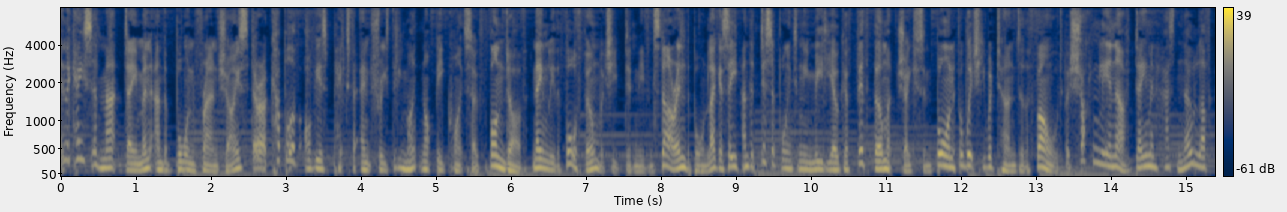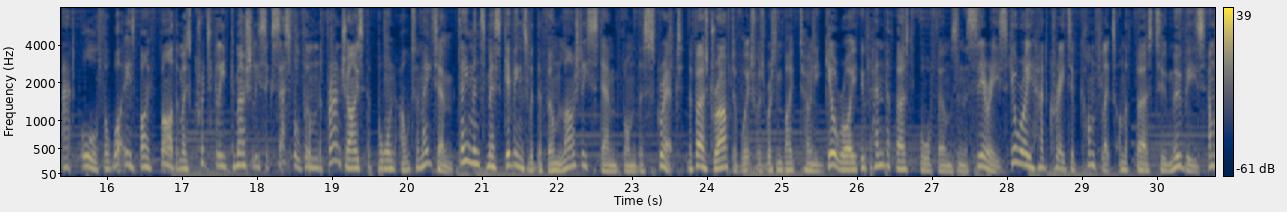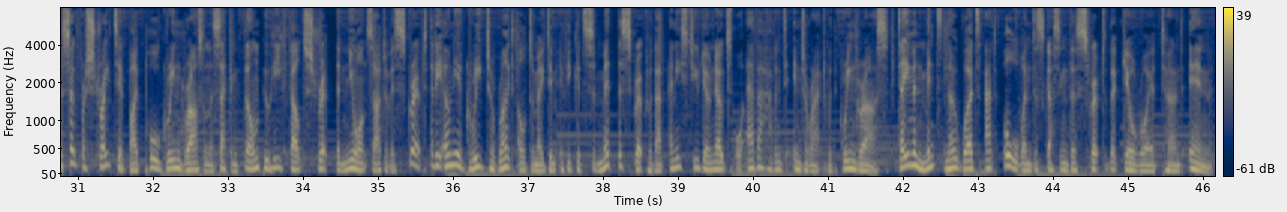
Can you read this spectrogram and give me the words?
In the case of Matt Damon and the Bourne franchise, there are a couple of obvious picks for entries that he might not be quite so fond of, namely the fourth film, which he didn't even star in, The Bourne Legacy, and the disappointingly mediocre fifth film, Jason Bourne, for which he returned to the fold. But shockingly enough, Damon has no love at all for what is by far the most critically commercially successful film in the franchise, The Bourne Ultimatum. Damon's misgivings with the film largely stem from the script, the first draft of which was written by Tony Gilroy, who penned the first four films in the series. Gilroy had creative conflicts on the first first two movies, and was so frustrated by Paul Greengrass on the second film, who he felt stripped the nuance out of his script, that he only agreed to write Ultimatum if he could submit the script without any studio notes or ever having to interact with Greengrass. Damon minced no words at all when discussing the script that Gilroy had turned in.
